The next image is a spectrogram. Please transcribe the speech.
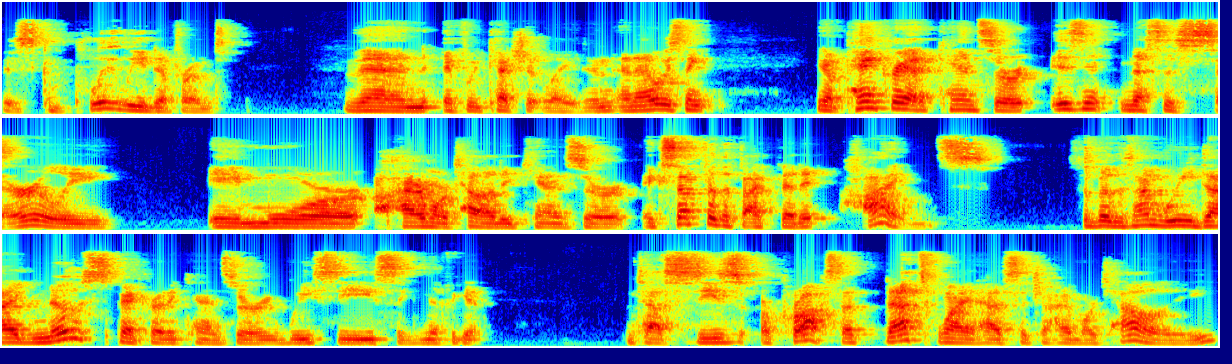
is completely different than if we catch it late. And, and I always think, you know, pancreatic cancer isn't necessarily a more a higher mortality cancer, except for the fact that it hides. So by the time we diagnose pancreatic cancer, we see significant metastases across. That, that's why it has such a high mortality.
